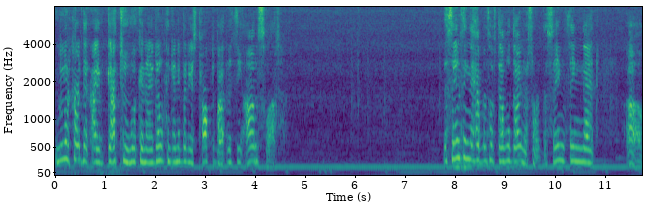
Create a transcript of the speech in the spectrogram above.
Another card that I've got to look and I don't think anybody has talked about is the Onslaught. The same thing that happens with Devil Dinosaur. The same thing that uh,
